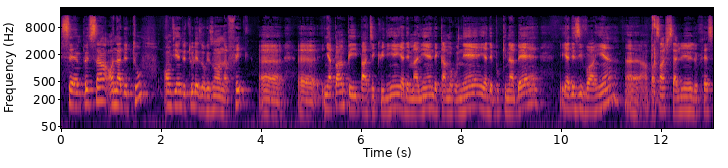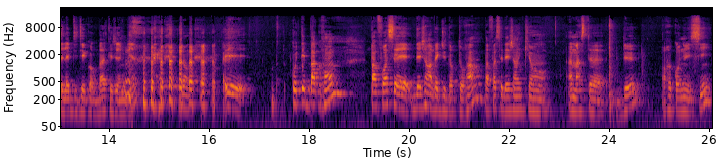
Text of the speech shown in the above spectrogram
c'est un peu ça. On a de tout. On vient de tous les horizons en Afrique. Euh, euh, il n'y a pas un pays particulier. Il y a des Maliens, des Camerounais, il y a des Burkinabés. Il y a des Ivoiriens. Euh, en passant, je salue le très célèbre Didier Gorba que j'aime bien. Donc, et côté background, parfois c'est des gens avec du doctorat, parfois c'est des gens qui ont un master 2 reconnu ici.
